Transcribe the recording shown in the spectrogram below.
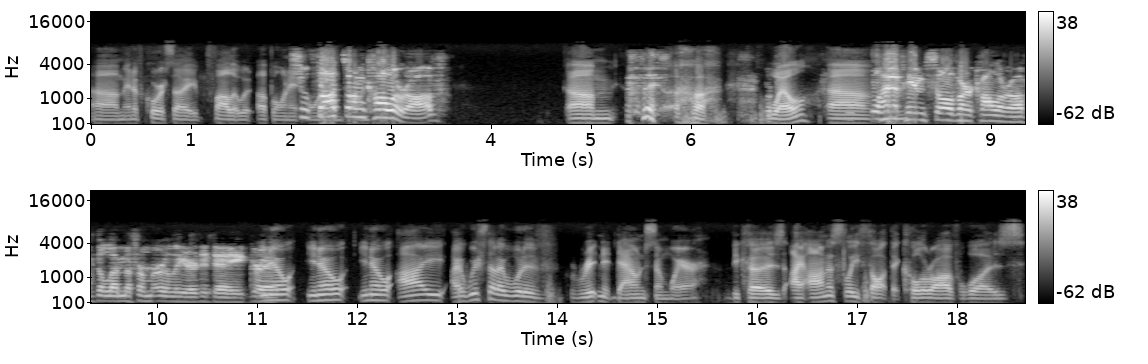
um, and of course I follow it up on it. So on, thoughts on Kolarov? Um, uh, well, um, we'll have him solve our Kolarov dilemma from earlier today. Greg. You know, you know, you know. I I wish that I would have written it down somewhere because I honestly thought that Kolarov was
